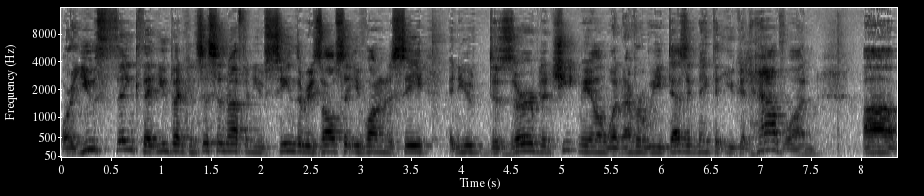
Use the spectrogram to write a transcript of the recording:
or you think that you've been consistent enough and you've seen the results that you've wanted to see, and you've deserved a cheat meal whenever we designate that you can have one, um,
